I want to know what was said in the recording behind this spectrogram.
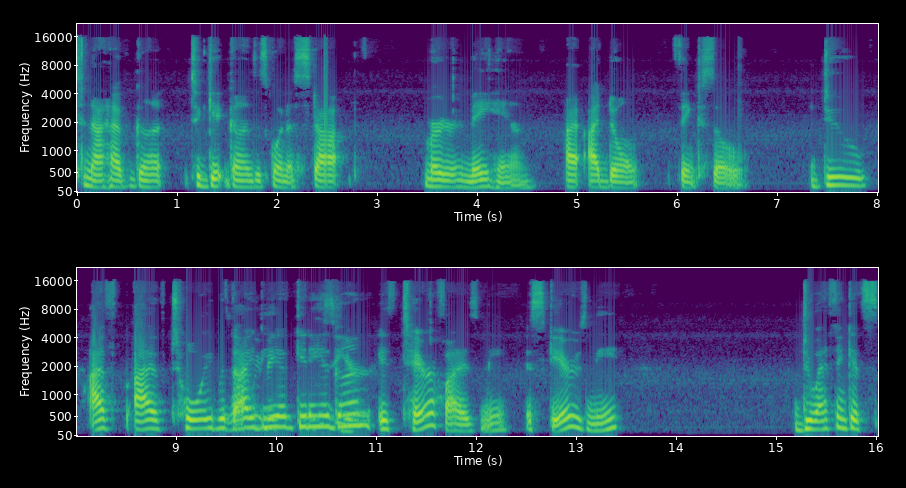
to not have gun to get guns is going to stop murder and mayhem. I, I don't think so. Do I've I've toyed with Why the idea of getting a gun. It terrifies me. It scares me. Do I think it's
